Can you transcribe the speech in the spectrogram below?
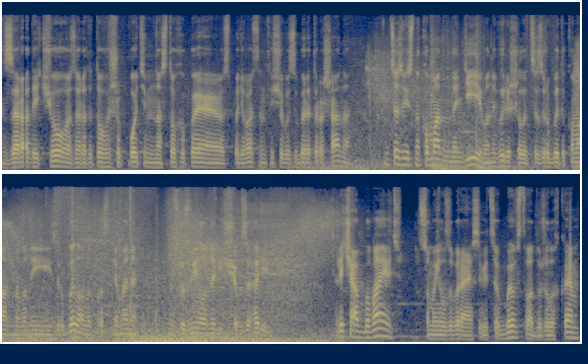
Заради чого? Заради того, щоб потім на 100 хп сподіватися на те, що ви заберете Рошана. Ну це, звісно, командна надії. Вони вирішили це зробити командно, вони і зробили, але просто для мене не зрозуміло, навіщо взагалі. Ліча вбивають, Сомаїл забирає собі це вбивство, дуже легке.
